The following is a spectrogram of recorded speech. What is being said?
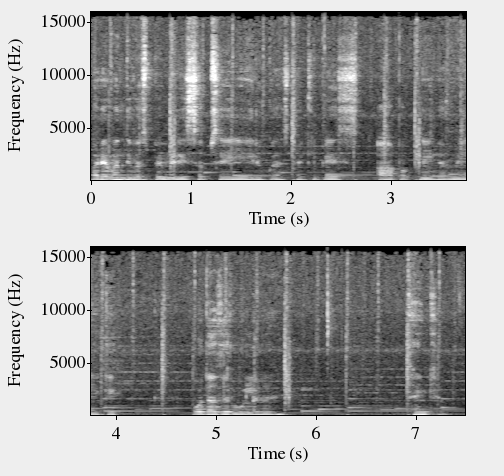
पर्यावरण दिवस पर मेरी सबसे यही रिक्वेस्ट है कि प्लीज़ आप अपने घर में एक एक पौधा ज़रूर लगाएँ। थैंक यू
